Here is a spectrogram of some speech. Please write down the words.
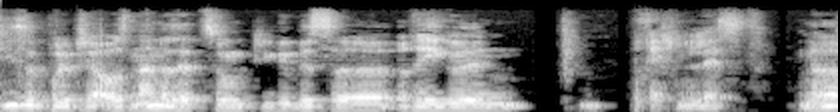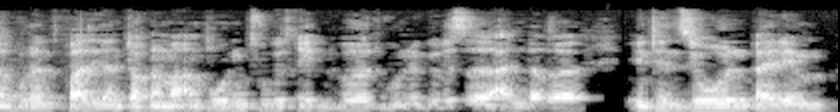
diese politische Auseinandersetzung, die gewisse Regeln brechen lässt. Ne, wo dann quasi dann doch nochmal am Boden zugetreten wird, wo eine gewisse andere Intention bei dem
